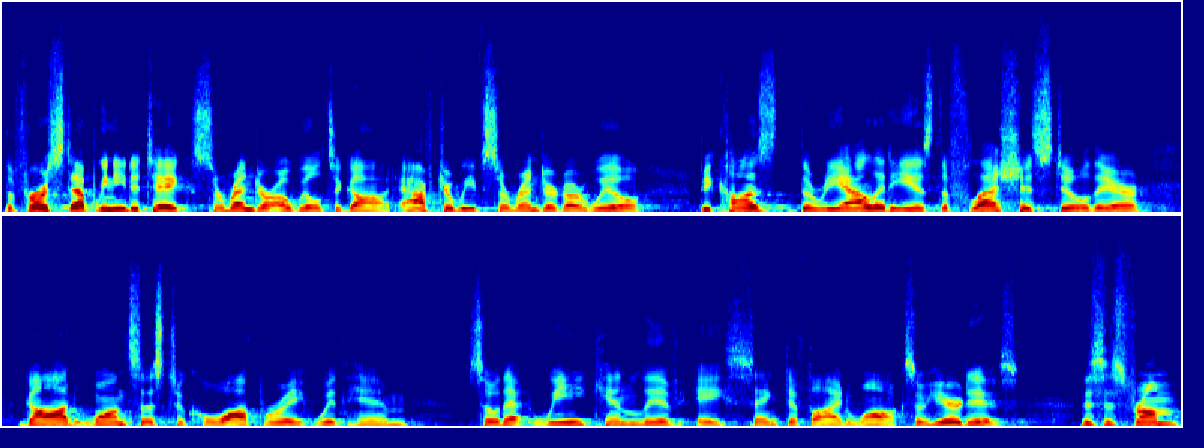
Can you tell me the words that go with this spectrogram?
The first step we need to take surrender our will to God. After we've surrendered our will, because the reality is the flesh is still there, God wants us to cooperate with Him so that we can live a sanctified walk. So here it is. This is from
